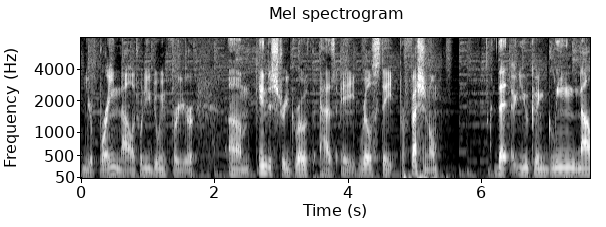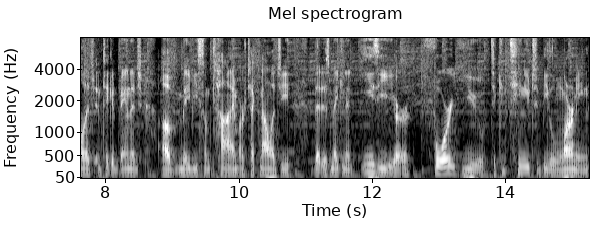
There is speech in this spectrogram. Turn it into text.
your brain knowledge? What are you doing for your um, industry growth as a real estate professional? That you can glean knowledge and take advantage of maybe some time or technology that is making it easier for you to continue to be learning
